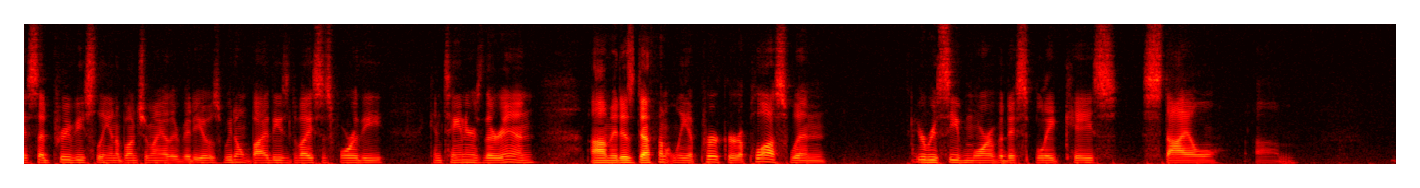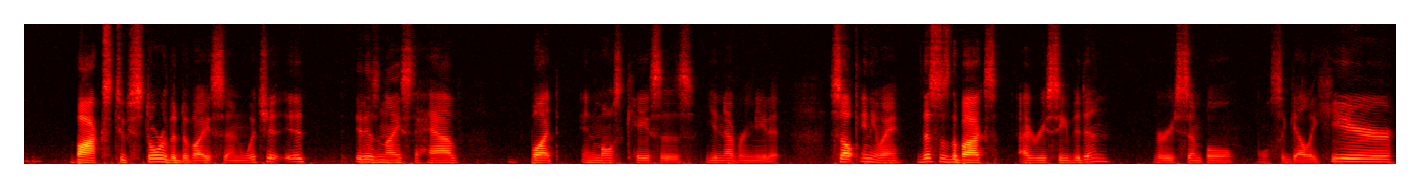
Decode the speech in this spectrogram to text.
I said previously in a bunch of my other videos, we don't buy these devices for the containers they're in. Um, it is definitely a perk or a plus when you receive more of a display case style um, box to store the device in, which it, it, it is nice to have, but in most cases you never need it. So anyway, this is the box I received it in. Very simple little Sigelei here.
